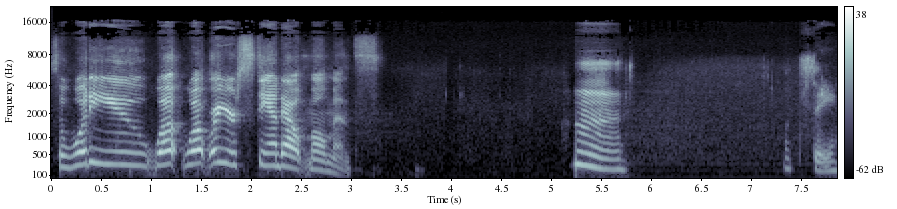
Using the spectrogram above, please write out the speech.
So what do you what what were your standout moments? Hmm. Let's see.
